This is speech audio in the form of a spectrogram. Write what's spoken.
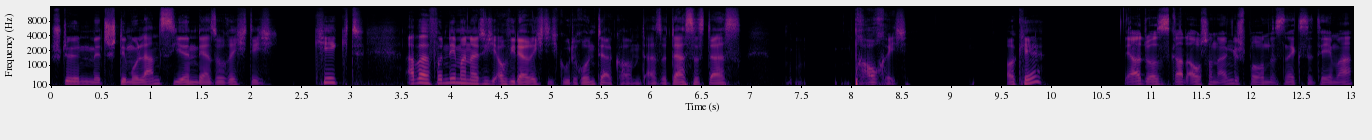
stöhnen mit Stimulantien, der so richtig kickt, aber von dem man natürlich auch wieder richtig gut runterkommt. Also das ist das, brauche ich. Okay? Ja, du hast es gerade auch schon angesprochen, das nächste Thema.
